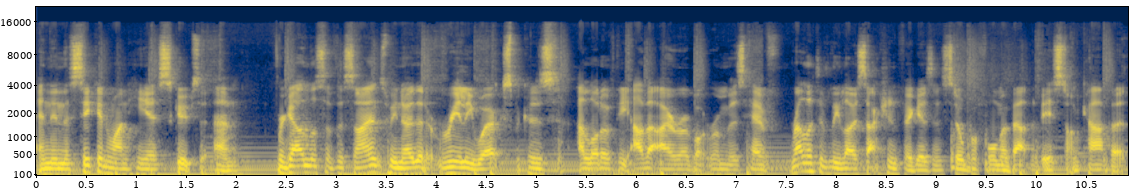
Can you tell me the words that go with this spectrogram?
and then the second one here scoops it in. Regardless of the science, we know that it really works because a lot of the other iRobot Roombas have relatively low suction figures and still perform about the best on carpet.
